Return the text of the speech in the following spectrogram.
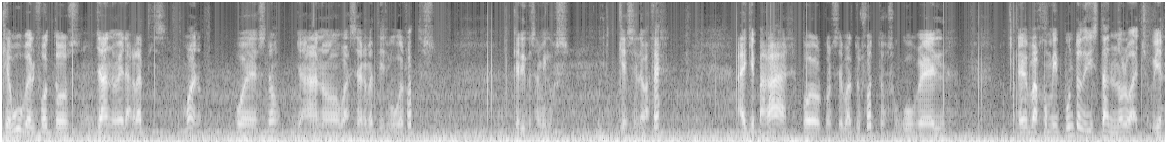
Que Google Fotos ya no era gratis. Bueno, pues no, ya no va a ser gratis Google Fotos. Queridos amigos, ¿qué se le va a hacer? Hay que pagar por conservar tus fotos. Google, eh, bajo mi punto de vista, no lo ha hecho bien.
